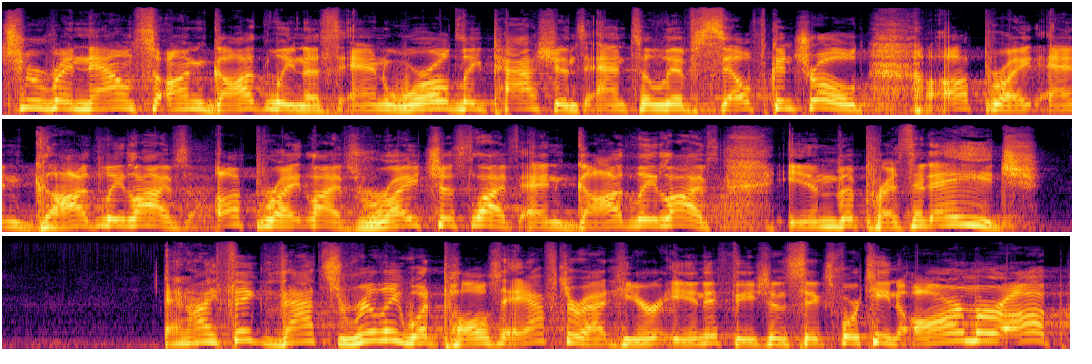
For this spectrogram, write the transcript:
to renounce ungodliness and worldly passions and to live self controlled, upright, and godly lives, upright lives, righteous lives, and godly lives in the present age. And I think that's really what Paul's after at here in Ephesians 6:14. Armor up,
